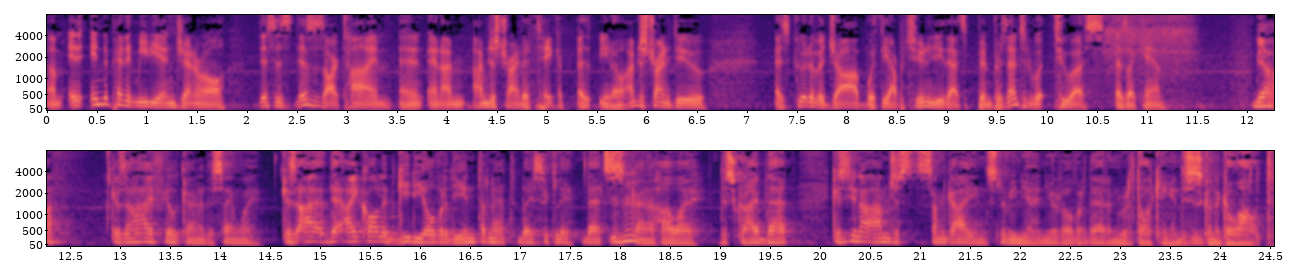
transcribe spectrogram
Um, i- independent media in general, this is, this is our time. And, and I'm, I'm just trying to take, a, you know, I'm just trying to do as good of a job with the opportunity that's been presented with, to us as I can. Yeah, because I feel kind of the same way. Because I, I call it giddy over the internet, basically. That's Mm-hmm. kind of how I describe that. Because, you know, I'm just some guy in Slovenia and you're over there and we're talking and this is going to go out.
